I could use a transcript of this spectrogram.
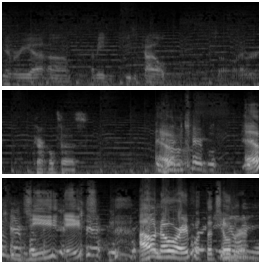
Yeah, Maria. Um, I mean she's a child. Careful, Tess. F- Careful. F, Careful. G, H? I don't know where I put the children. Healing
